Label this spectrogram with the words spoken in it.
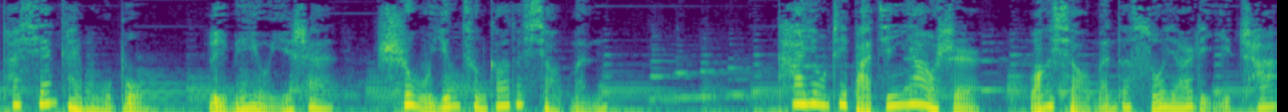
他掀开幕布，里面有一扇十五英寸高的小门。他用这把金钥匙往小门的锁眼里一插，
